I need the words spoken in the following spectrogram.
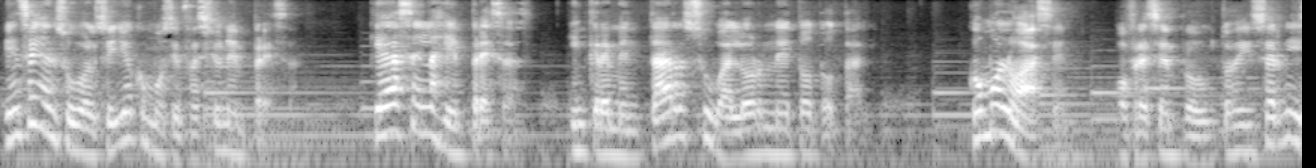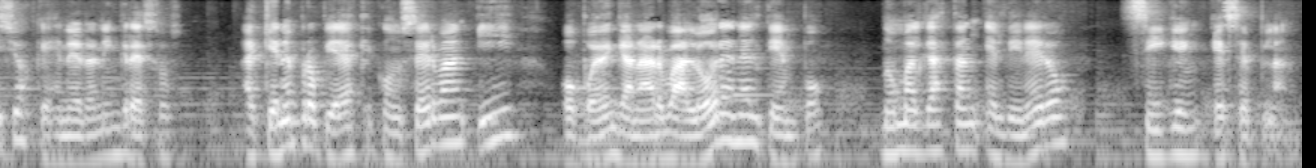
Piensen en su bolsillo como si fuese una empresa. ¿Qué hacen las empresas? Incrementar su valor neto total. ¿Cómo lo hacen? Ofrecen productos y servicios que generan ingresos, adquieren propiedades que conservan y o pueden ganar valor en el tiempo, no malgastan el dinero, siguen ese plan.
